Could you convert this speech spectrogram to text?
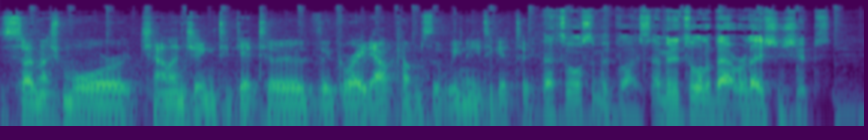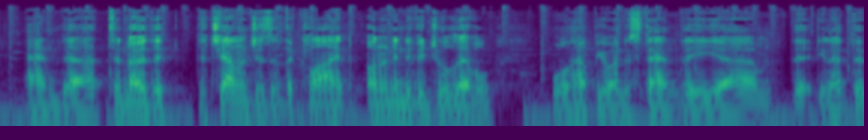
so much more challenging to get to the great outcomes that we need to get to. That's awesome advice. I mean, it's all about relationships and uh, to know the, the challenges of the client on an individual level will help you understand the, um, the you know the,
